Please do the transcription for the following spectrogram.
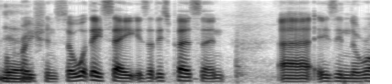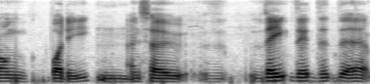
Yeah. operations. So what they say is that this person uh, is in the wrong body, Mm. and so th- they the, the the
